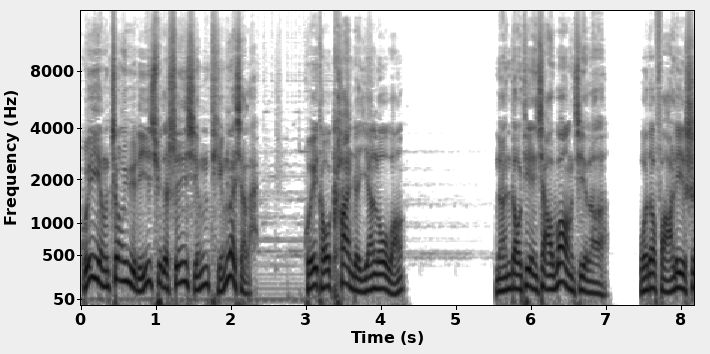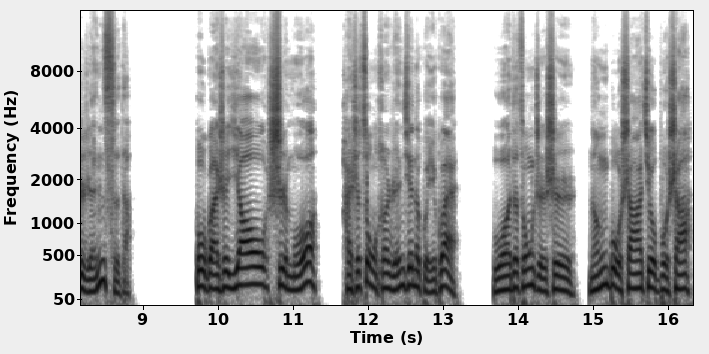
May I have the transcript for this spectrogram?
鬼影正欲离去的身形停了下来。回头看着阎罗王，难道殿下忘记了我的法力是仁慈的？不管是妖是魔，还是纵横人间的鬼怪，我的宗旨是能不杀就不杀，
